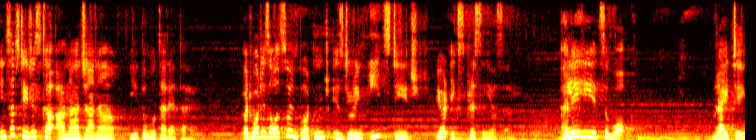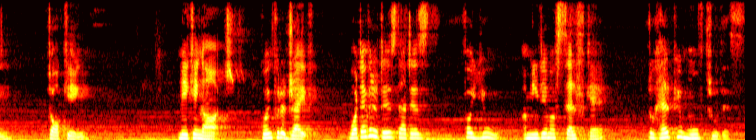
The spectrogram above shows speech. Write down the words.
इन सब स्टेजेस का आना, जाना, ये तो होता रहता है। But what is also important is during each stage you are expressing yourself भले ही it's a walk writing talking making art going for a drive whatever it is that is for you a medium of self care to help you move through this.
